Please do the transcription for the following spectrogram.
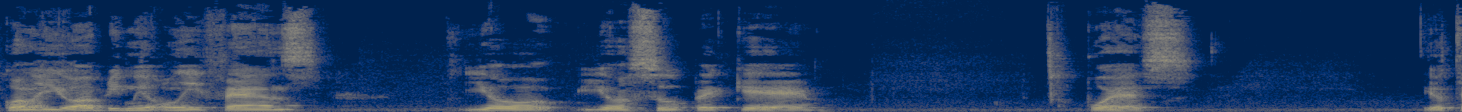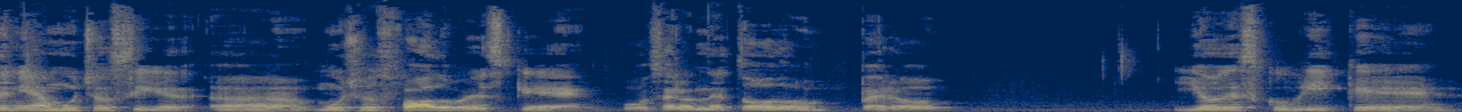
cuando yo abrí mi OnlyFans, yo, yo supe que, pues, yo tenía muchos, uh, muchos followers que pues eran de todo, pero yo descubrí que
